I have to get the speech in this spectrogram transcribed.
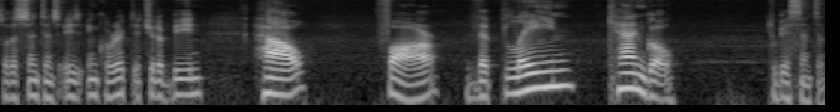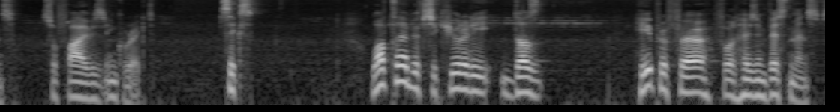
So the sentence is incorrect. It should have been how far the plane can go to be a sentence. So 5 is incorrect. 6. What type of security does he prefer for his investments?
